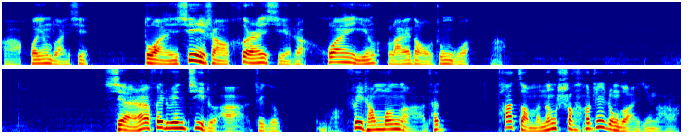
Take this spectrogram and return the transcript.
啊欢迎短信。短信上赫然写着“欢迎来到中国”啊。显然，菲律宾记者啊，这个非常懵啊，他他怎么能收到这种短信呢？是吧？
